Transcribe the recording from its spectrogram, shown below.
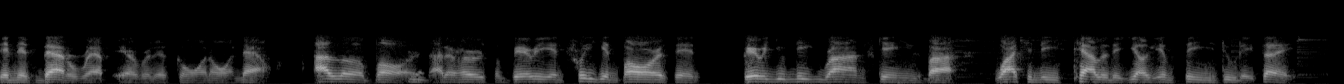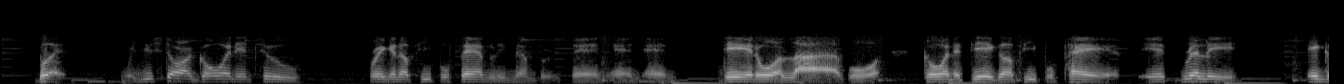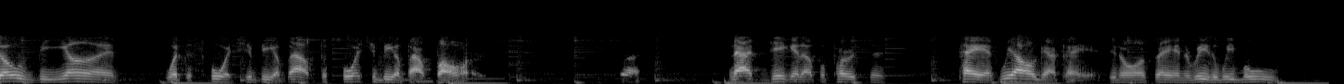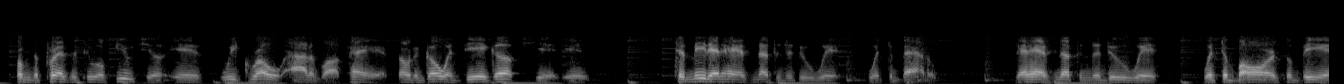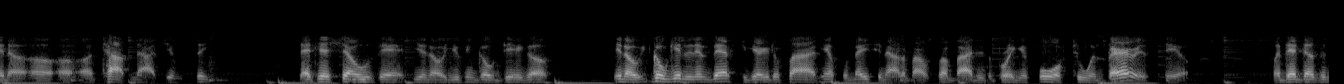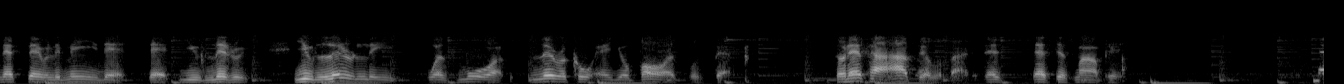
than this battle rap era that's going on now. I love bars. I done heard some very intriguing bars and very unique rhyme schemes by watching these talented young MCs do their thing. But when you start going into bringing up people, family members, and and and dead or alive, or going to dig up people past, it really it goes beyond what the sport should be about. The sport should be about bars, right. not digging up a person's past. We all got past, you know what I'm saying? The reason we move from the present to a future is we grow out of our past. So to go and dig up shit is, to me, that has nothing to do with with the battle. That has nothing to do with with the bars of being a, a, a, top notch MC. That just shows that you know you can go dig up, you know, go get an investigator to find information out about somebody to bring it forth to embarrass them. But that doesn't necessarily mean that that you literally you literally was more lyrical and your bars was better. So that's how I feel about it. That's that's just my opinion.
